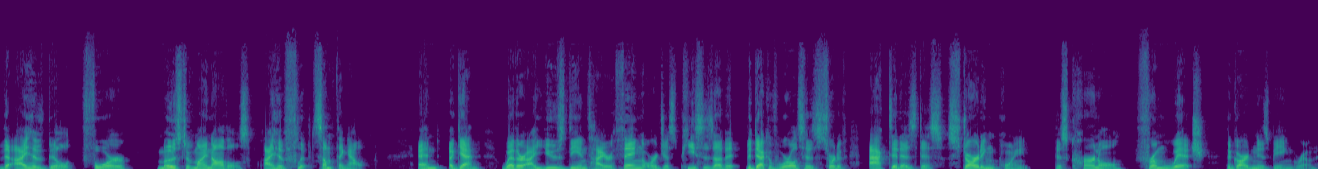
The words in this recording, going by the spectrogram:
that I have built for most of my novels, I have flipped something out. And again, whether I used the entire thing or just pieces of it, the deck of worlds has sort of acted as this starting point, this kernel from which the garden is being grown.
